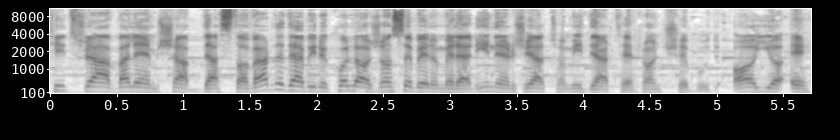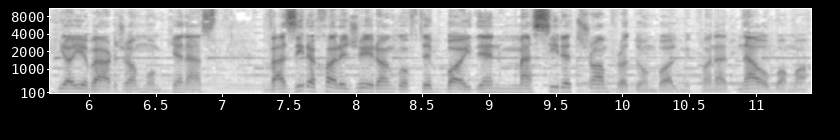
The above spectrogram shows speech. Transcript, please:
تیتر اول امشب دستاورد دبیر کل آژانس بین‌المللی انرژی اتمی در تهران چه بود؟ آیا احیای برجام ممکن است؟ وزیر خارجه ایران گفته بایدن مسیر ترامپ را دنبال می کند نه اوباما.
